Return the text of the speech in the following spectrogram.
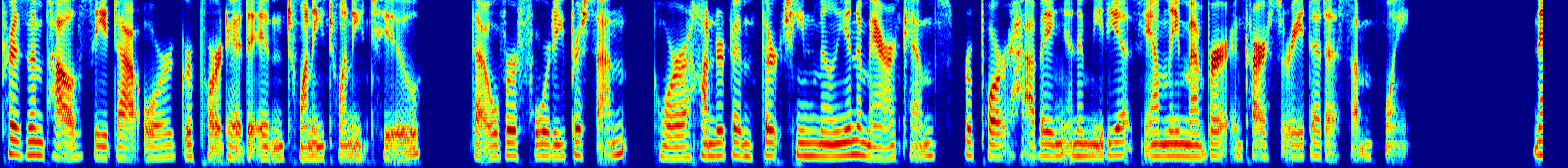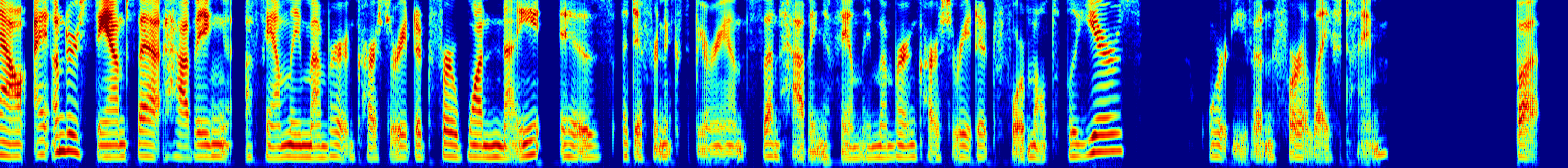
PrisonPolicy.org reported in 2022 that over 40%, or 113 million Americans, report having an immediate family member incarcerated at some point. Now, I understand that having a family member incarcerated for one night is a different experience than having a family member incarcerated for multiple years or even for a lifetime. But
